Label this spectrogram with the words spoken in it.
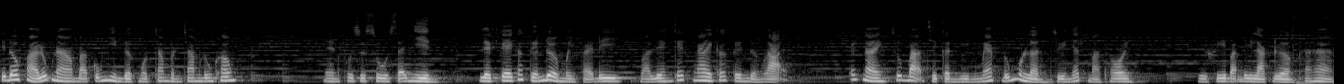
thì đâu phải lúc nào bạn cũng nhìn được 100% đúng không? Nên Fususu sẽ nhìn, liệt kê các tuyến đường mình phải đi và liên kết ngay các tuyến đường lại. Cách này giúp bạn chỉ cần nhìn map đúng một lần duy nhất mà thôi, trừ khi bạn đi lạc đường, ha ha.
